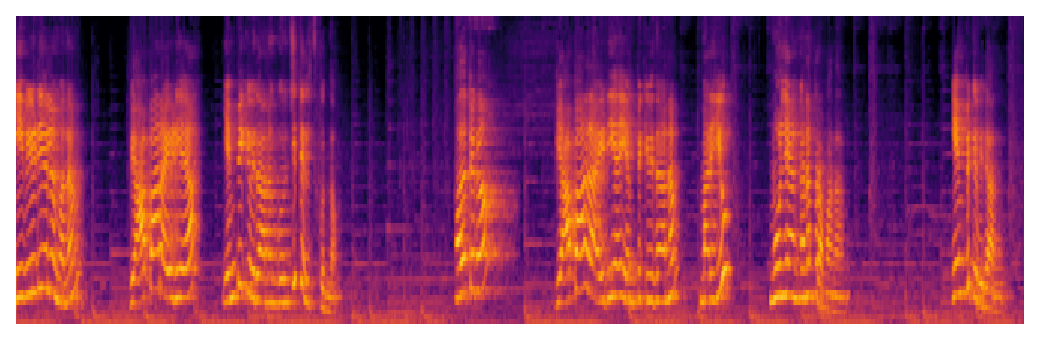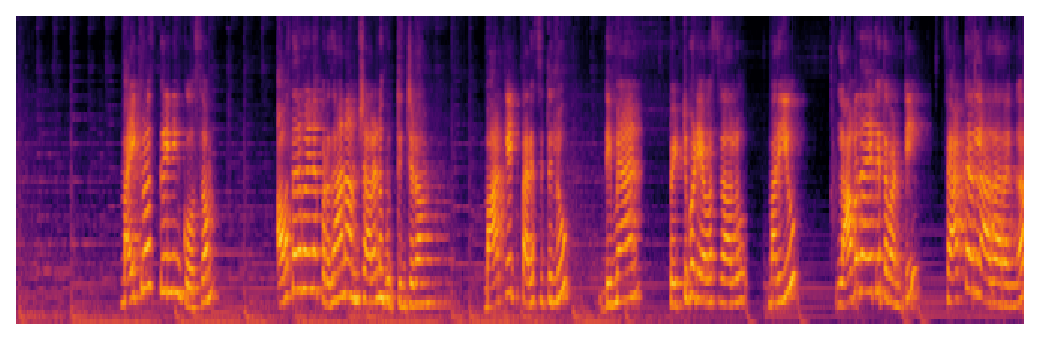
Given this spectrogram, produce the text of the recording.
ఈ వీడియోలో మనం వ్యాపార ఐడియా ఎంపిక విధానం గురించి తెలుసుకుందాం. మొదటగా వ్యాపార ఐడియా ఎంపిక విధానం మరియు మూల్యాంకన ప్రమాణాలు. ఎంపిక విధానం. మైక్రో స్క్రీనింగ్ కోసం అవసరమైన ప్రధాన అంశాలను గుర్తించడం మార్కెట్ పరిస్థితులు డిమాండ్ పెట్టుబడి అవసరాలు మరియు లాభదాయకత వంటి ఫ్యాక్టర్ల ఆధారంగా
